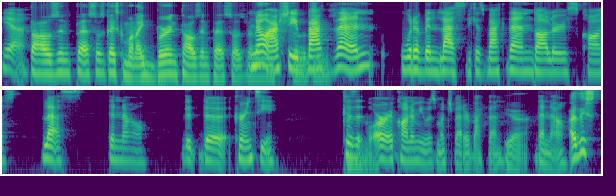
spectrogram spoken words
Yeah. Thousand pesos, guys. Come on, I burned thousand pesos. No, actually, back then would have been less because back then dollars cost less than now. The the currency, because our economy was much better back then Yeah, than now. at least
